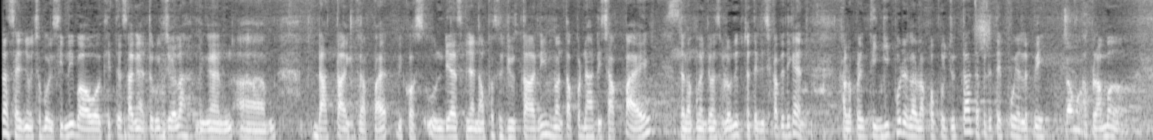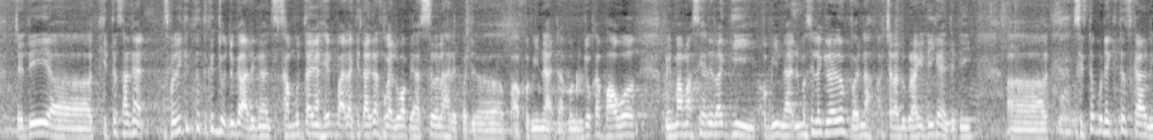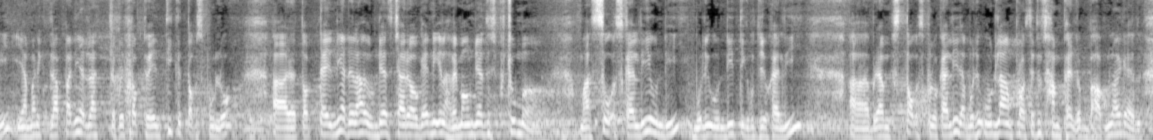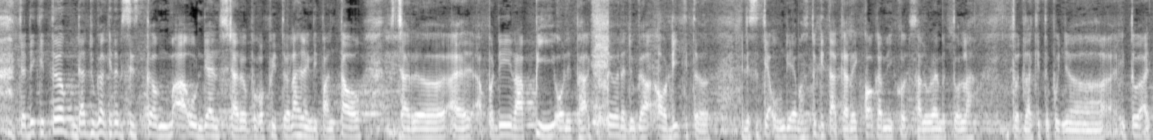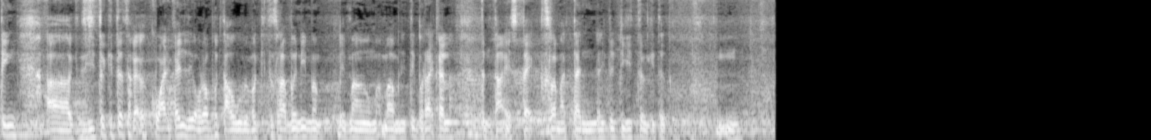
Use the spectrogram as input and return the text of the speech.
Saya nak sebut di sini bahawa kita sangat teruja lah dengan um, data yang kita dapat because undian sebanyak 61 juta ni memang tak pernah dicapai dalam pengajuan sebelum ni macam tadi cakap tadi kan. Kalau paling tinggi pun dalam 80 juta tapi dia tempoh yang lebih lama. Jadi uh, kita sangat sebenarnya kita terkejut juga dengan sambutan yang hebat lah kita agak sebagai luar biasa lah daripada uh, peminat dan menunjukkan bahawa memang masih ada lagi peminat masih lagi relevan lah acara anugerah ini kan. Jadi uh, sistem undian kita sekarang ni yang mana kita dapat ni adalah daripada top 20 ke top 10 uh, top 10 ni adalah undian secara organik lah. Memang undian tu percuma masuk sekali undi boleh undi 37 kali uh, stop 10 kali dan boleh ulang proses tu sampai lebam lah kan. Jadi kita dan juga kita sistem uh, undian secara komputer lah yang dipantau secara uh, apa ni rapi oleh pihak kita dan juga audit kita. Jadi setiap undian masa tu kita akan rekodkan mengikut saluran betul lah. Itu adalah kita punya itu I think uh, digital kita sangat kuat kan jadi orang pun tahu memang kita selama ni mem- memang memang menitik beratkan lah tentang aspek keselamatan digital kita tu. Mm.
